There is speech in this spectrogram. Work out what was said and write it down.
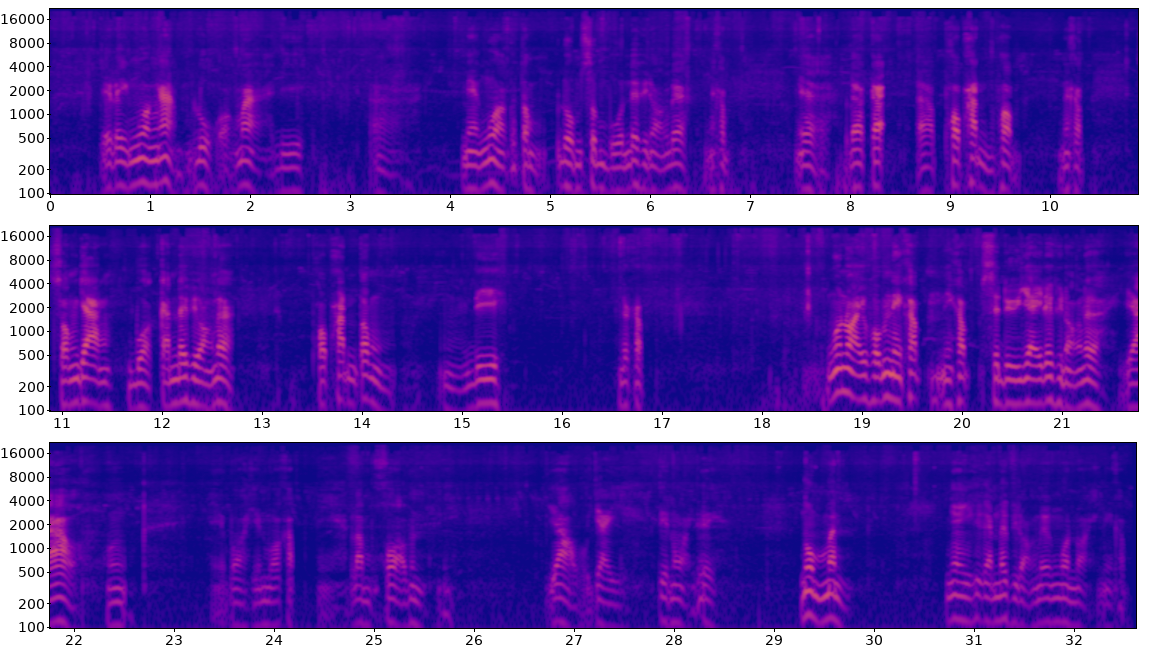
จะได้งัวงามลูกออกมาดีแม่งัวก็ต้องอุดมสมบูรณ์เด้พี่น้องเด้อนะครับเนี่ยแล้วก็พอพันธุ์พร้อมนะครับสองอย่างบวกกันได้พี่น้องเด้อพอพันธุ์ต้องอดี นะครับงัวหน่อยผมนี่ครับนี่ครับสะดือใหญ่เลยพี่น้องเลยยาวเห็นบ่เห็นบ่ครับนี่ลำคอมันนี่ยาวใหญ่เตี้ยหน่อยเลยนมมันใหญ่คือกันเลยพี่น้องเลยงัวหน่อยนี่ครับ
